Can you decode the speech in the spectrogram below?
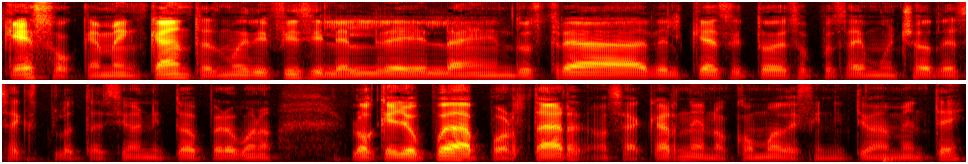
queso, que me encanta, es muy difícil. El- la industria del queso y todo eso, pues hay mucho de esa explotación y todo. Pero bueno, lo que yo pueda aportar, o sea, carne no como definitivamente.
